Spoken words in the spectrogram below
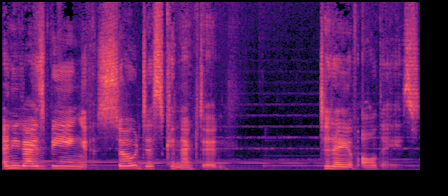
and you guys being so disconnected today of all days?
